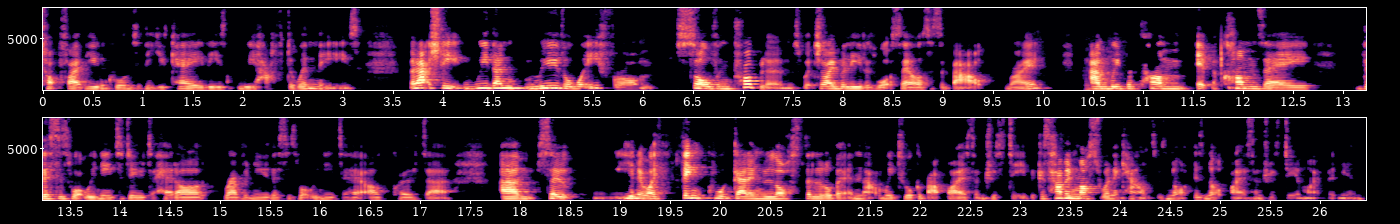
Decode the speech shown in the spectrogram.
top five unicorns in the UK, these we have to win these. But actually, we then move away from solving problems, which I believe is what sales is about, right? Mm-hmm. And we become it becomes a this is what we need to do to hit our revenue. This is what we need to hit our quota. Um, so, you know, I think we're getting lost a little bit in that when we talk about buyer centricity, because having must-win accounts is not is not buyer centricity, in my opinion.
